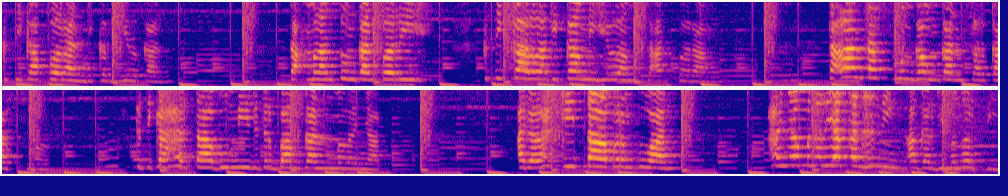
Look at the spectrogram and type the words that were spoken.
ketika peran dikerdilkan. Tak melantunkan perih ketika lelaki kami hilang saat perang. Tak lantas menggaungkan sarkasme ketika harta bumi diterbangkan melenyap. Adalah kita perempuan hanya meneriakan hening agar dimengerti.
